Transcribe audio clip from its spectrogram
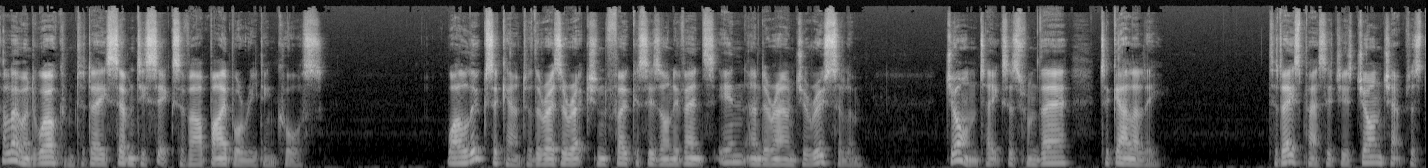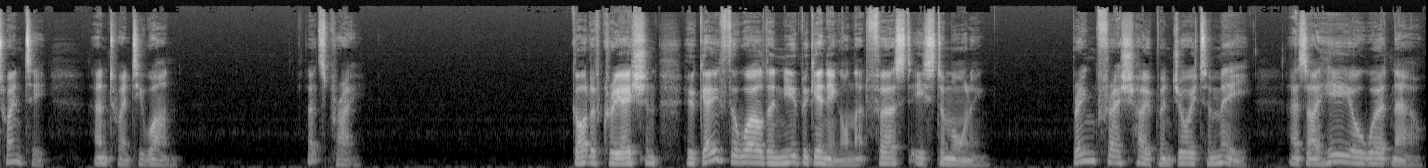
Hello and welcome to day 76 of our Bible reading course. While Luke's account of the resurrection focuses on events in and around Jerusalem, John takes us from there to Galilee. Today's passage is John chapters 20 and 21. Let's pray. God of creation, who gave the world a new beginning on that first Easter morning, bring fresh hope and joy to me as I hear your word now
